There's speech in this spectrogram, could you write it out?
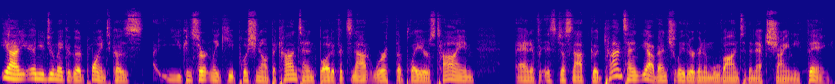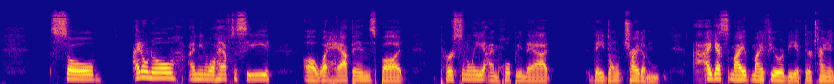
Yeah, and you do make a good point because you can certainly keep pushing out the content, but if it's not worth the player's time and if it's just not good content, yeah, eventually they're going to move on to the next shiny thing. So I don't know. I mean, we'll have to see uh, what happens, but personally, I'm hoping that they don't try to. I guess my my fear would be if they're trying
